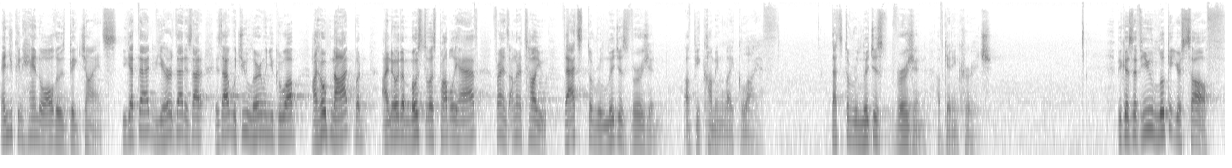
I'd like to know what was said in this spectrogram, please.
and you can handle all those big giants. You get that? Have you heard that? Is that, is that what you learned when you grew up? I hope not, but I know that most of us probably have. Friends, I'm going to tell you that's the religious version of becoming like Goliath. That's the religious version of getting courage. Because if you look at yourself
